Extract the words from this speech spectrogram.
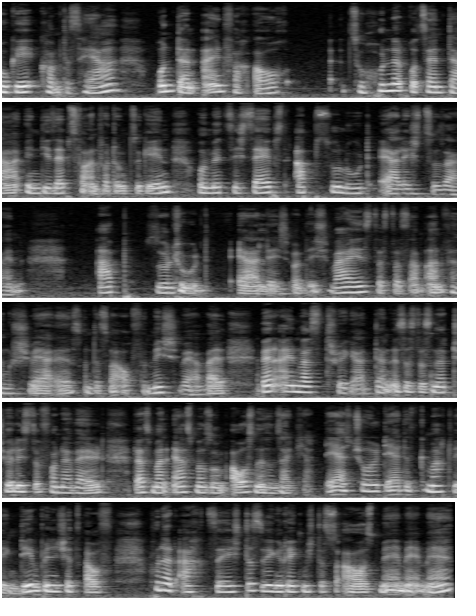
wo kommt es her und dann einfach auch zu 100% da in die Selbstverantwortung zu gehen und mit sich selbst absolut ehrlich zu sein. Absolut ehrlich. Und ich weiß, dass das am Anfang schwer ist und das war auch für mich schwer, weil wenn einen was triggert, dann ist es das Natürlichste von der Welt, dass man erstmal so im Außen ist und sagt, ja, der ist schuld, der hat das gemacht, wegen dem bin ich jetzt auf 180, deswegen regt mich das so aus, meh, meh, meh.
